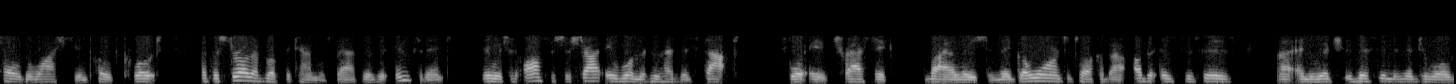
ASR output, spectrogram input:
told the Washington Post, quote, that the straw that broke the camel's back was an incident in which an officer shot a woman who had been stopped for a traffic violation. They go on to talk about other instances uh, in which this individual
